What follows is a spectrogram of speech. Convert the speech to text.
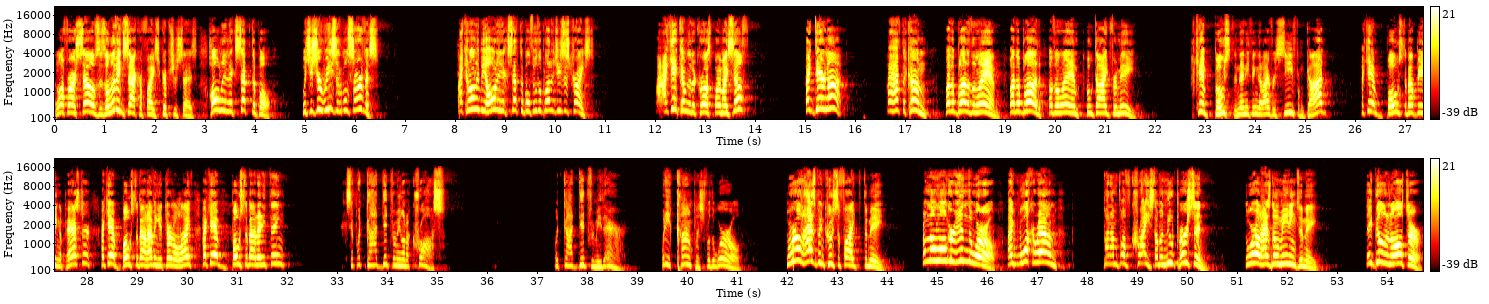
And offer ourselves as a living sacrifice, scripture says, holy and acceptable, which is your reasonable service. I can only be holy and acceptable through the blood of Jesus Christ. I can't come to the cross by myself. I dare not. I have to come by the blood of the Lamb, by the blood of the Lamb who died for me. I can't boast in anything that I've received from God. I can't boast about being a pastor. I can't boast about having eternal life. I can't boast about anything except what God did for me on a cross. What God did for me there. What He accomplished for the world. The world has been crucified to me. I'm no longer in the world. I walk around, but I'm of Christ. I'm a new person. The world has no meaning to me. They build an altar.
